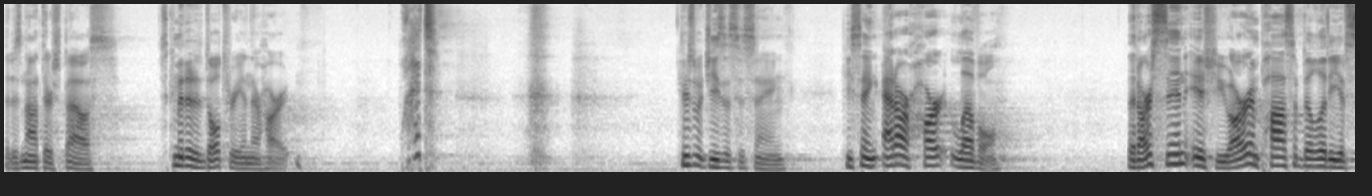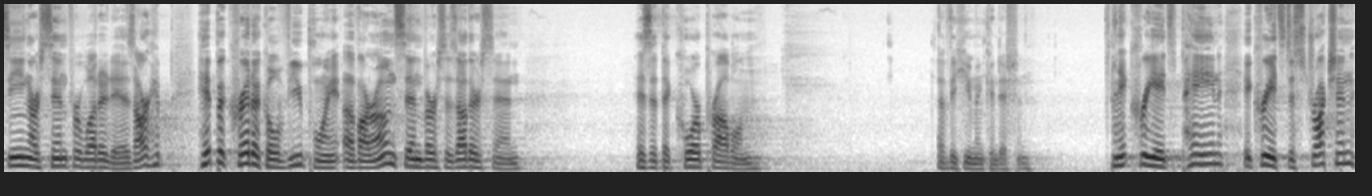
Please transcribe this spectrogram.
that is not their spouse has committed adultery in their heart. What? Here's what Jesus is saying He's saying, at our heart level, that our sin issue, our impossibility of seeing our sin for what it is, our hip- hypocritical viewpoint of our own sin versus other sin, is at the core problem of the human condition. And it creates pain, it creates destruction,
